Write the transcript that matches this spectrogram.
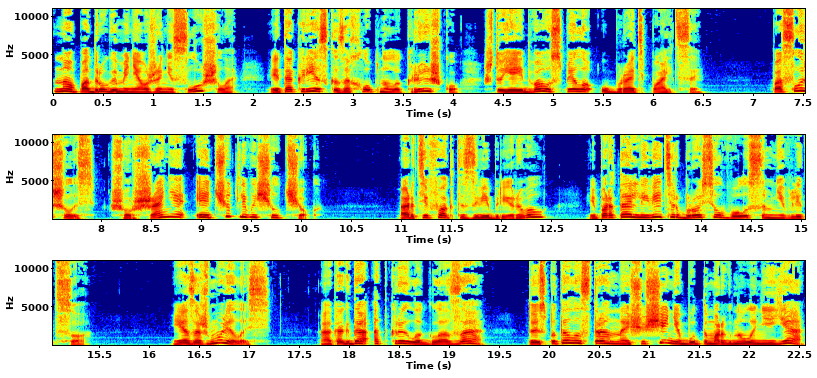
Но подруга меня уже не слушала и так резко захлопнула крышку, что я едва успела убрать пальцы. Послышалось шуршание и отчетливый щелчок. Артефакт завибрировал, и портальный ветер бросил волосы мне в лицо. Я зажмурилась, а когда открыла глаза, то испытала странное ощущение, будто моргнула не я,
